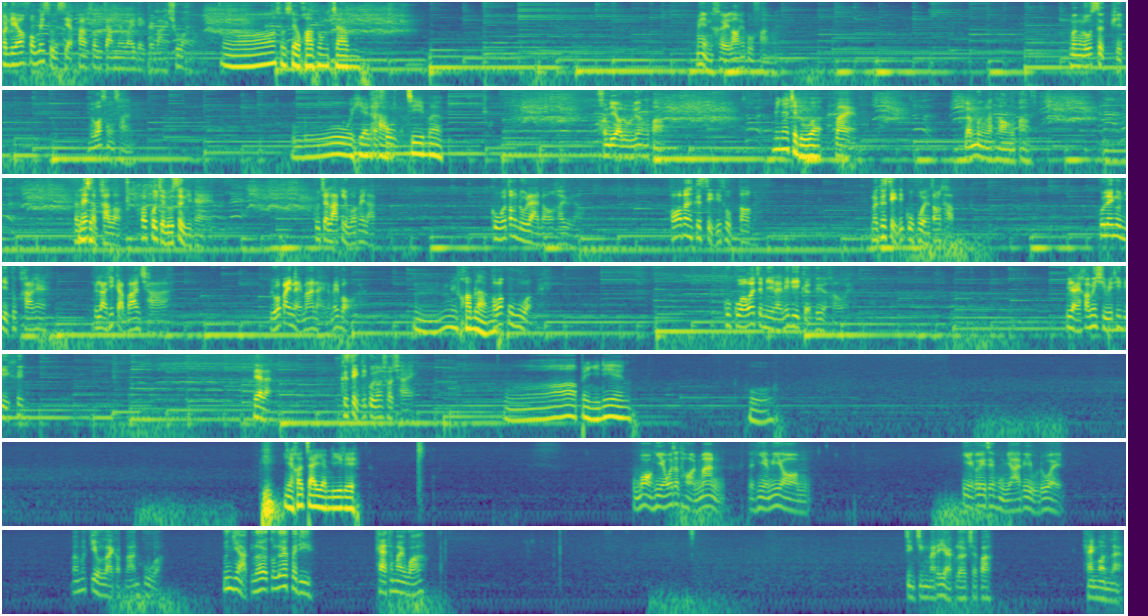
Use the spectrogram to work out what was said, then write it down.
คนเดียวคงไม่สูญเสียความทรงจำในวัยเด็กไปบางช่วงหรอก อ๋อสูญเสียความทรงจไม่เห็นเคยเล่าให้กูฟังเลย มึงรู้สึกผิด หรือว่าสงสารำโอ้เฮียถามจี้มาก คนเดียวรู้เรื่องหรือเปล่า ไม่น่าจะรู้อะไม่อะแล้วมึงรักน้องหรือเปล่า มันไม่สำคัญหรอกว่ากูจะรู้สึกยังไงอะกูจะรักหรือว่าไม่รัก กูก็ต้องดูแลน้องเขาอยู่แล้ว เพราะว่ามันคือสิ่งที่ถูกต้อง มันคือสิ่งที่กูควรจะต้องทำ กูเลยหงุนหงิดทุกครั้งไง เวลาที่กลับบ้านช้า หรือว่าไปไหนมาไหนแล้วไม่บอกอะอืมมีความหลัง เพราะว่ากูห่วงไงกูกลัวว่าจะมีอะไรไม่ดีเกิดขึ้นกับเขาไงกูอยากให้เขามีชีวิตที่ดีขึ้น เนี่ยแหละ คือสิ่งที่กูต้องชดใช้อ๋อเป็นอย่างนี้นี่เองโห อย่าเข้าใจอย่างดีเลย ผมบอกเฮียว่าจะถอนมั่น แต่เฮียไม่ยอม เฮียก็เลยจะให้ผมย้ายไปอยู่ด้วย แล้วมาเกี่ยวอะไรกับร้านกูอะมึงอยากเลิกก็เลิกไปดี แคร์ทำไมวะ จริง ๆ ไม่ได้อยากเลิกใช่ปะแค่งอนแหละ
